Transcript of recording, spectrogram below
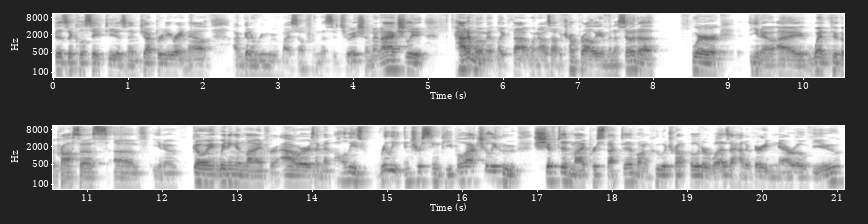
physical safety is in jeopardy right now. I'm going to remove myself from this situation. And I actually had a moment like that when I was at a Trump rally in Minnesota where you know, I went through the process of, you know, going, waiting in line for hours. I met all these really interesting people actually who shifted my perspective on who a Trump voter was. I had a very narrow view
